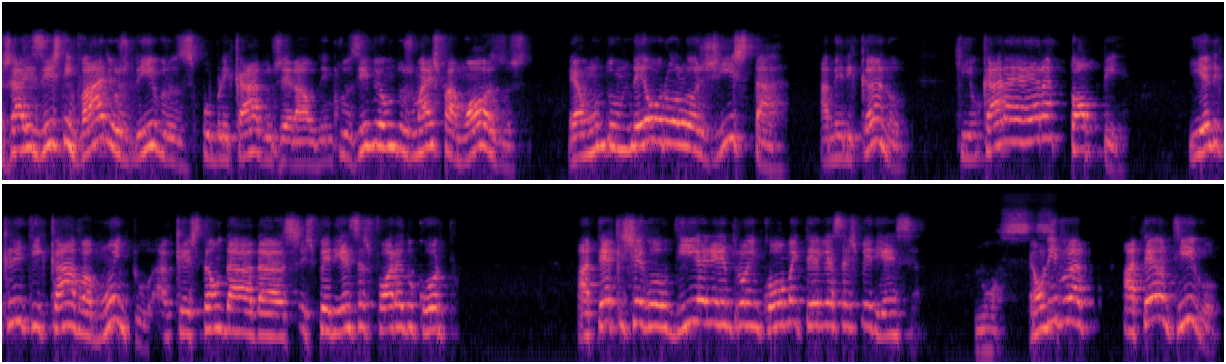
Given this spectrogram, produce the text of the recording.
Já existem vários livros publicados, Geraldo, inclusive um dos mais famosos é um do neurologista americano, que o cara era top. E ele criticava muito a questão da, das experiências fora do corpo. Até que chegou o dia, ele entrou em coma e teve essa experiência. Nossa. É um livro até antigo.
